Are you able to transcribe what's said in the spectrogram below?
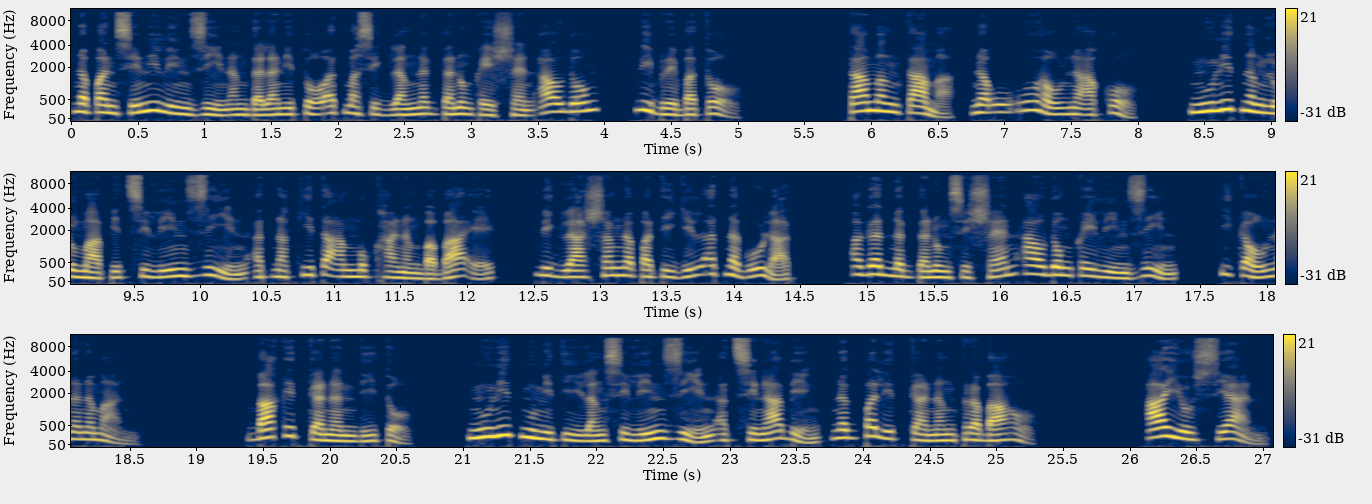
napansin ni Lin Zin ang dala nito at masiglang nagtanong kay Shen Aodong, libre ba to? Tamang-tama, nauuhaw na ako. Ngunit nang lumapit si Lin Zin at nakita ang mukha ng babae, bigla siyang napatigil at nagulat, agad nagtanong si Shen Aodong kay Lin Zin, ikaw na naman. Bakit ka nandito? Ngunit ngumiti lang si Lin Zin at sinabing, nagpalit ka ng trabaho. Ayos yan,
